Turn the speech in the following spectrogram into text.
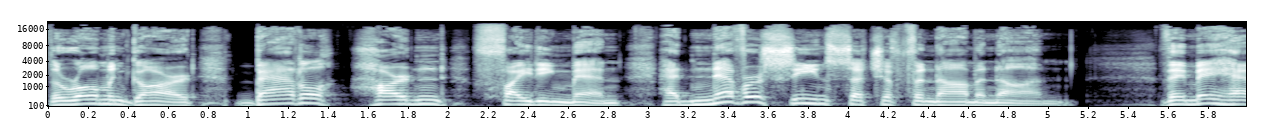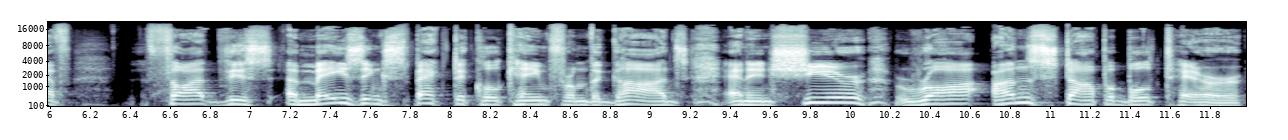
The Roman guard, battle hardened fighting men, had never seen such a phenomenon. They may have thought this amazing spectacle came from the gods, and in sheer, raw, unstoppable terror,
